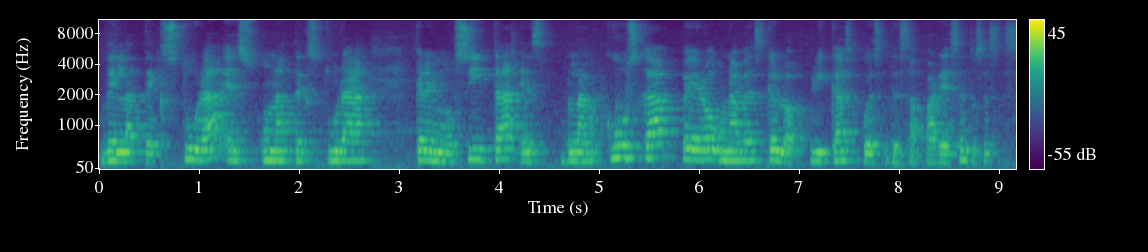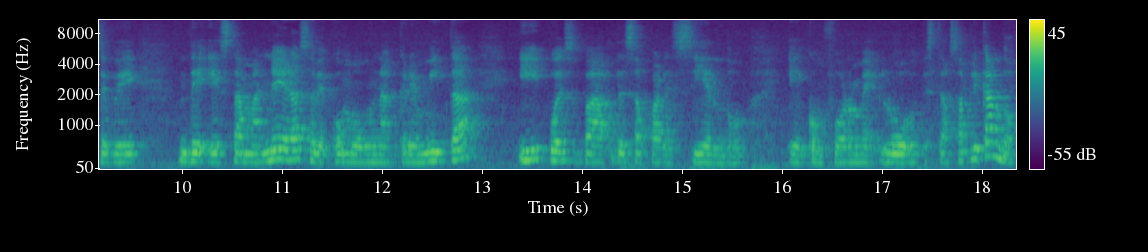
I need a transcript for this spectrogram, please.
de la textura. Es una textura cremosita, es blancuzca, pero una vez que lo aplicas pues desaparece, entonces se ve de esta manera, se ve como una cremita y pues va desapareciendo eh, conforme lo estás aplicando.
